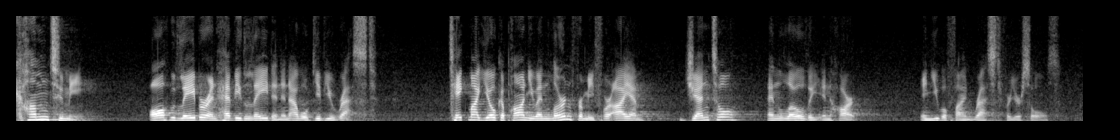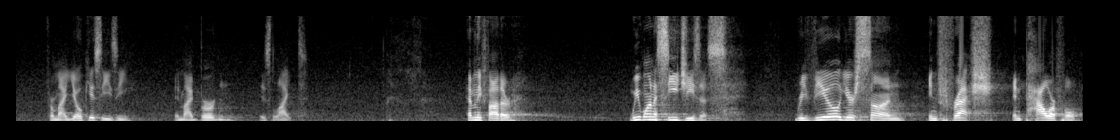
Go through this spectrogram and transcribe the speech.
Come to me all who labor and heavy laden, and I will give you rest. Take my yoke upon you and learn from me, for I am gentle and lowly in heart, and you will find rest for your souls. For my yoke is easy and my burden is light. Heavenly Father, we want to see Jesus. Reveal your Son in fresh and powerful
